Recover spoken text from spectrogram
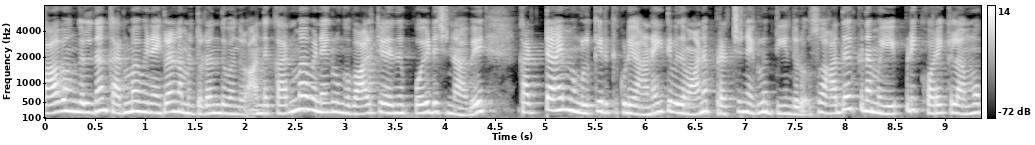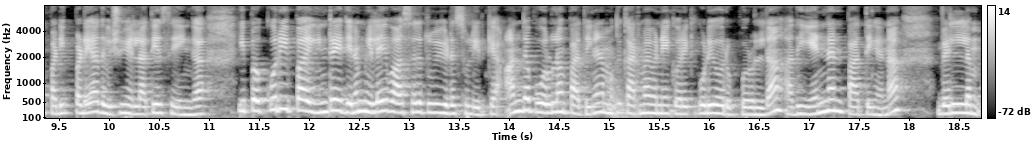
பாவங்கள் தான் கர்ம வினைகளாக நம்ம தொடர்ந்து வந்துடும் அந்த கர்ம வினைகள் உங்கள் வாழ்க்கையிலேருந்து போயிடுச்சுனாவே கட்டாயம் உங்களுக்கு இருக்கக்கூடிய அனைத்து விதமான பிரச்சனைகளும் தீர்ந்துடும். ஸோ அதற்கு நம்ம எப்படி குறைக்கலாமோ படிப்படையாக அந்த விஷயம் எல்லாத்தையும் செய்யுங்க. இப்போ குறிப்பாக இன்றைய தினம் நிலைவாசல் தூவிட சொல்லியிருக்கேன். அந்த பொருளும் பார்த்தீங்கன்னா நமக்கு கர்ம வினை குறைக்கக்கூடிய ஒரு பொருள் தான். அது என்னன்னு பார்த்தீங்கன்னா வெள்ளம்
